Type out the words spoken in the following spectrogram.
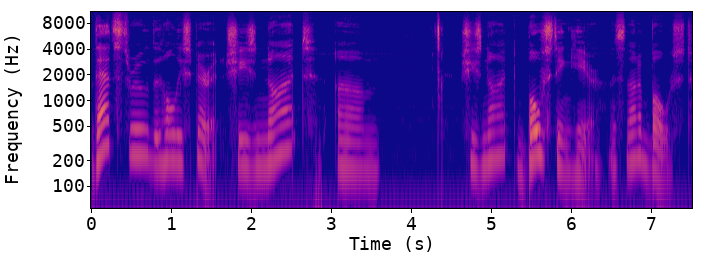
that's through the Holy Spirit. She's not um, she's not boasting here. It's not a boast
